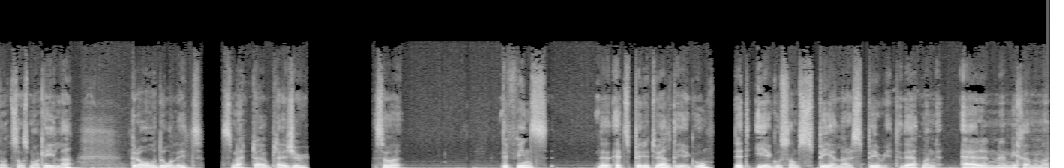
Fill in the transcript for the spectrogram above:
något som smakar illa. Bra och dåligt. Smärta och pleasure. Så det finns ett spirituellt ego. Det är ett ego som spelar spirit. Det är att man är en människa men man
